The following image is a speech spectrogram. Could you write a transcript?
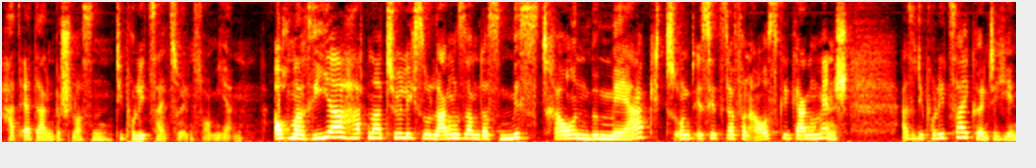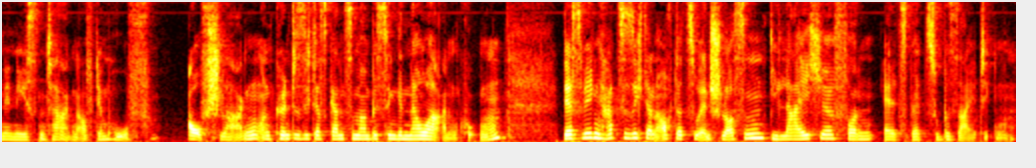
hat er dann beschlossen, die Polizei zu informieren. Auch Maria hat natürlich so langsam das Misstrauen bemerkt und ist jetzt davon ausgegangen, Mensch, also die Polizei könnte hier in den nächsten Tagen auf dem Hof aufschlagen und könnte sich das Ganze mal ein bisschen genauer angucken. Deswegen hat sie sich dann auch dazu entschlossen, die Leiche von Elsbeth zu beseitigen.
